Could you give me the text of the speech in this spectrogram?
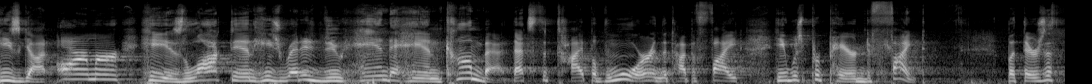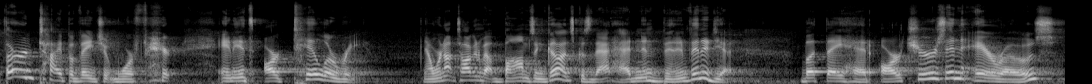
He's got armor, he is locked in, he's ready to do hand to hand combat. That's the type of war and the type of fight he was prepared to fight. But there's a third type of ancient warfare, and it's artillery. Now, we're not talking about bombs and guns because that hadn't been invented yet. But they had archers and arrows,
